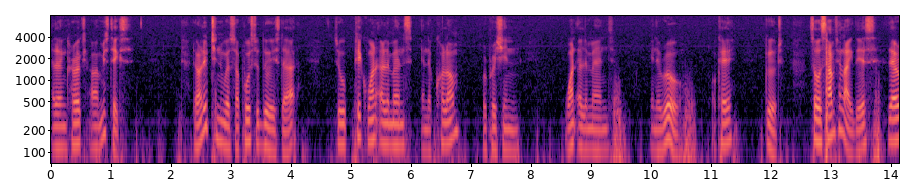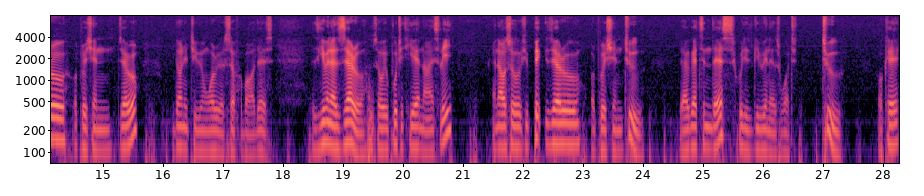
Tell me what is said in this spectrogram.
and then correct our mistakes. The only thing we're supposed to do is that to pick one element in the column operation, one element in the row. Okay, good. So something like this, 0 operation 0. Don't need to even worry yourself about this. It's given as 0 so we put it here nicely. And also if you pick 0 operation 2 you are getting this which is given as what? 2 okay?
